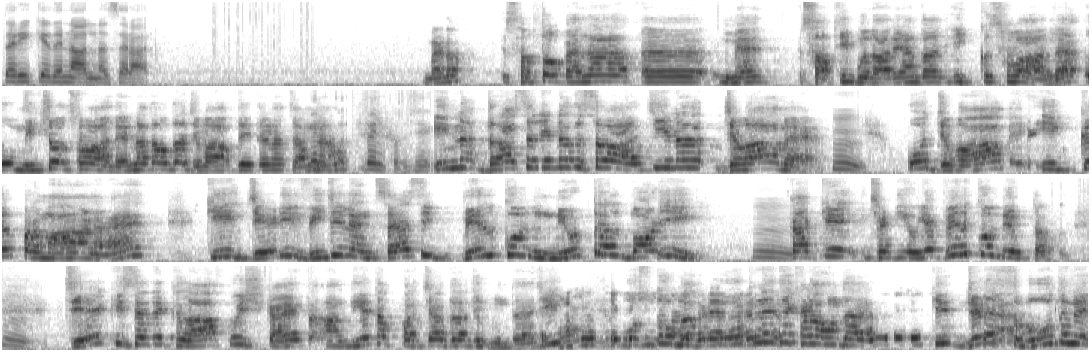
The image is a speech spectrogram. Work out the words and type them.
ਤਰੀਕੇ ਦੇ ਨਾਲ ਨਜ਼ਰ ਆ ਰਿਹਾ? ਮੈਡਮ ਸਭ ਤੋਂ ਪਹਿਲਾਂ ਮੈਂ ਸਾਥੀ ਬੁਲਾਰਿਆਂ ਦਾ ਇੱਕ ਸਵਾਲ ਹੈ ਉਹ ਮਿਚਲ ਸਵਾਲ ਹੈ ਇਹਨਾਂ ਦਾ ਉਹਦਾ ਜਵਾਬ ਦੇ ਦੇਣਾ ਚਾਹੁੰਦਾ। ਬਿਲਕੁਲ ਜੀ। ਇਹਨਾਂ ਦਰਅਸਲ ਇਹਨਾਂ ਦੇ ਸਵਾਲ 'ਚ ਇਹਨਾਂ ਜਵਾਬ ਹੈ। ਹੂੰ। ਉਹ ਜਵਾਬ ਇੱਕ ਪ੍ਰਮਾਣ ਹੈ ਕਿ ਜਿਹੜੀ ਵਿਜੀਲੈਂਸ ਹੈ ਅਸੀਂ ਬਿਲਕੁਲ ਨਿਊਟਰਲ ਬਾਡੀ ਕਰਕੇ ਛੱਡੀ ਹੋਈ ਹੈ ਬਿਲਕੁਲ ਨਿਊਟਰਲ ਜੇ ਕਿਸੇ ਦੇ ਖਿਲਾਫ ਕੋਈ ਸ਼ਿਕਾਇਤ ਆਂਦੀ ਹੈ ਤਾਂ ਪਰਚਾ ਦਰਜ ਹੁੰਦਾ ਹੈ ਜੀ। ਉਸ ਤੋਂ ਬਾਅਦ ਕੋਰਟ ਨੇ ਦੇਖਣਾ ਹੁੰਦਾ ਹੈ ਕਿ ਜਿਹੜੇ ਸਬੂਤ ਨੇ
